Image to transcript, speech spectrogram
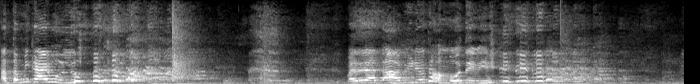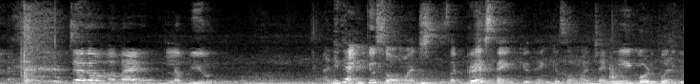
आता मी काय बोलू? माझे आता हा व्हिडिओ थांबवते मी. चलो बाय लव यू आणि थँक्यू सो मच सगळेच thank you thank you so much आणि ही गोड पोरगी.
